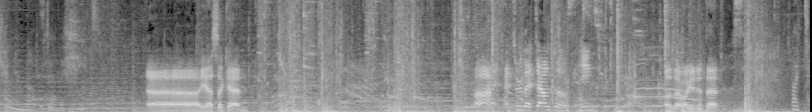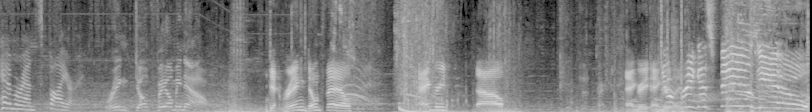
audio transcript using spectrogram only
Can you not stand the heat? Uh, yes, I can. Ah! I threw that down because I was angry. Oh, is that why you did that? By Tamaran's fire. Ring, don't fail me now. Yeah, ring, don't fail. Angry. Ow. Angry, angry Your lady. ring has failed you.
